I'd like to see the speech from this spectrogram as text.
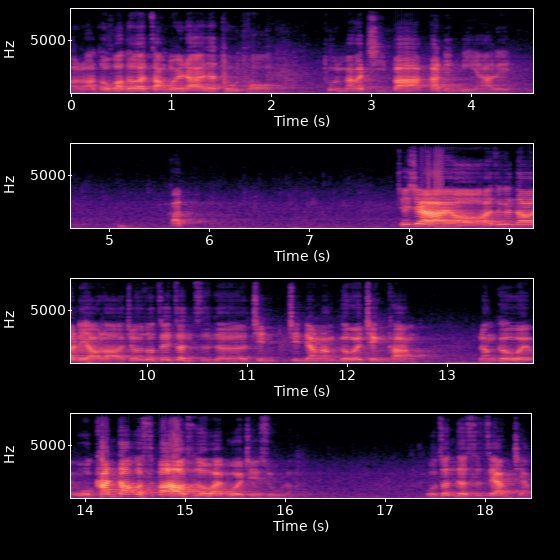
好啦，头发都要长回来，再秃头，秃你妈个鸡巴，干你娘嘞！干。接下来哦，还是跟大家聊了，就是说这阵子呢，尽尽量让各位健康，让各位，我看到二十八号之后还不会结束了。我真的是这样讲，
